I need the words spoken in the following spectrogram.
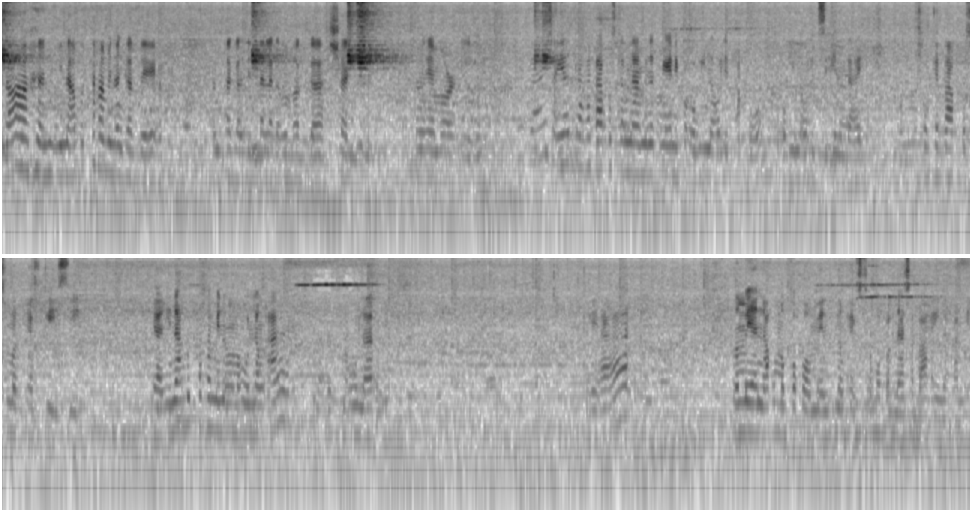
Done. Inabot na kami ng gabi. Ang tagal din talaga mag-check ng MRA. Guys, ayan, kakatapos lang namin at ngayon ipa-uwi na ulit ako. Uwi na ulit si Inday. Pagkatapos mag-FKC. Yan, inabot pa kami ng maulang ah, maulan. Kaya, mamaya na ako magko-comment ng extra ko pag nasa bahay na kami.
